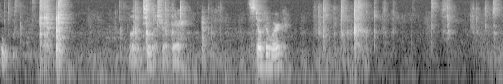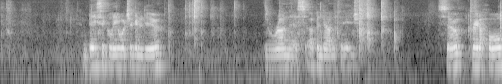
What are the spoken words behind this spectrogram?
A little bit too much right there. Still could work. Basically what you're gonna do is run this up and down the page. So create a hole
